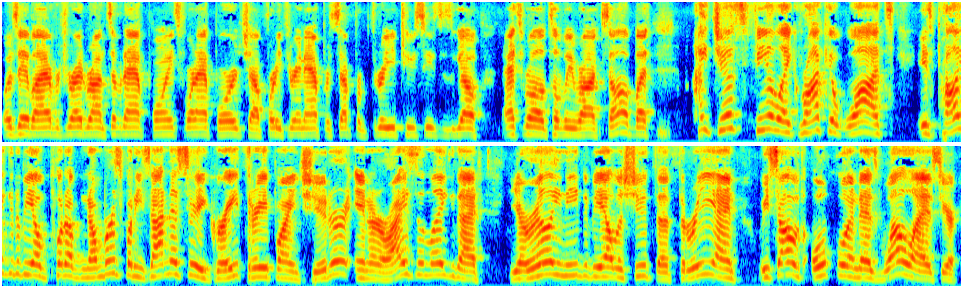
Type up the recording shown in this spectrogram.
was able to average right around seven and a half points, four and a half boards, shot 43.5% from three two seasons ago. That's relatively rock solid. But I just feel like Rocket Watts is probably going to be able to put up numbers, but he's not necessarily a great three point shooter in a Horizon League that you really need to be able to shoot the three. And we saw with Oakland as well last year.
